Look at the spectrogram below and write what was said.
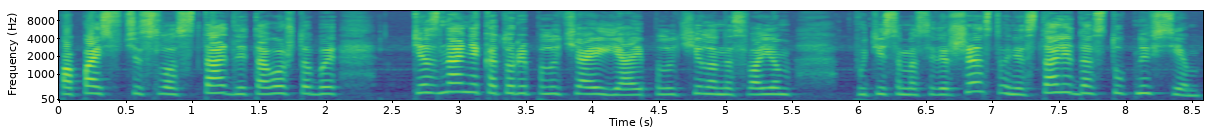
попасть в число 100 для того, чтобы те знания, которые получаю я и получила на своем пути самосовершенствования, стали доступны всем.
